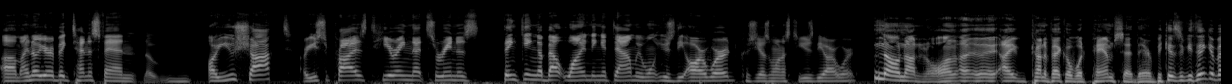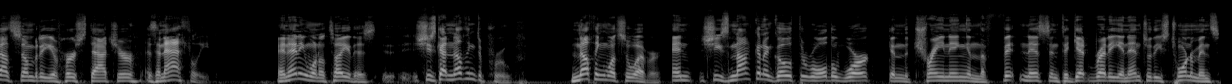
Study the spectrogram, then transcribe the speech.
um, I know you're a big tennis fan. Are you shocked? Are you surprised hearing that Serena's thinking about winding it down? We won't use the R word because she doesn't want us to use the R word. No, not at all. I, I, I kind of echo what Pam said there because if you think about somebody of her stature as an athlete, and anyone will tell you this, she's got nothing to prove. Nothing whatsoever. And she's not going to go through all the work and the training and the fitness and to get ready and enter these tournaments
